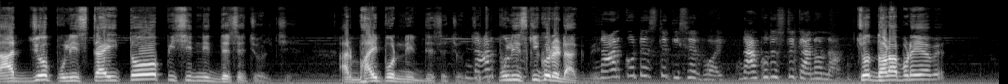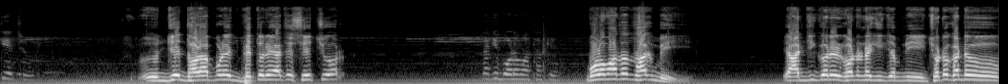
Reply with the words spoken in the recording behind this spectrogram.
রাজ্য পুলিশটাই তো পিসির নির্দেশে চলছে আর ভাইপোর নির্দেশে চলছে। পুলিশ কি করে ডাকবে? নার্কো টেস্টে কিসের ভয়? নার্কো টেস্টে কেন না? চোর ধরা পড়ে যাবে। কে চোর? যে ধরা পড়ে ভেতরে আছে সে চোর। নাকি বড় মাথা কেউ? বড় মাথা তো থাকবেই। আরজিকরের ঘটনা কি আপনি ছোটখাটো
